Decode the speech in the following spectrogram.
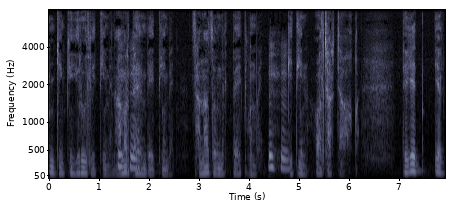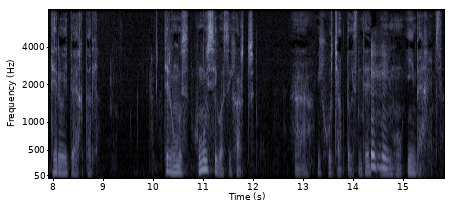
нь жинхэнэ ерөөл байдаг юм байна. Амар тайван байдаг юм байна. Санаа зовнилт байдаг юм байна. гэдгийг олж харж байгаа байхгүй. Тэгээд яг тэр үед байхдаа л тэр хүмүүс хүмүүсийг бас их харж их хүч авдаг гэсэн тий. Ийм хүн ийм байх юмсан.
